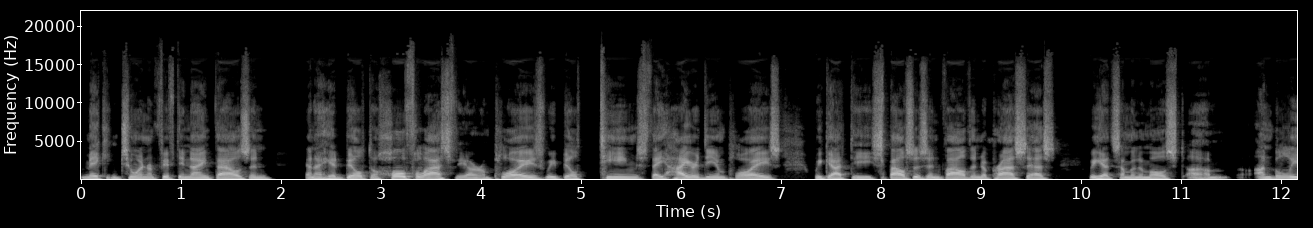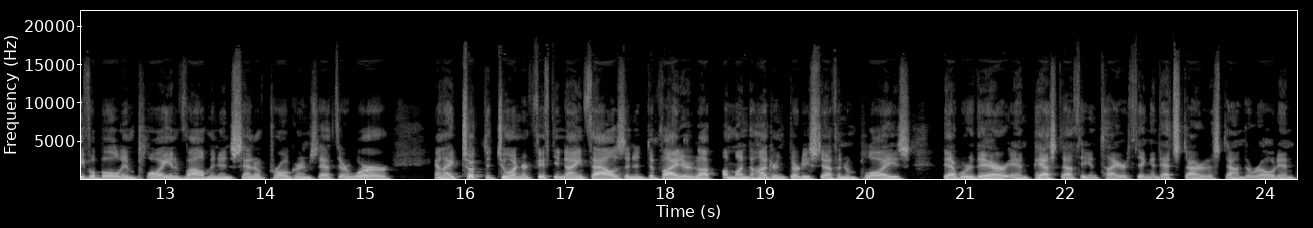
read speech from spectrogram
making 259,000 and I had built a whole philosophy. Our employees, we built teams, they hired the employees, we got the spouses involved in the process. We had some of the most um, unbelievable employee involvement incentive programs that there were. And I took the 259,000 and divided it up among the 137 employees that were there and passed out the entire thing. And that started us down the road. And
